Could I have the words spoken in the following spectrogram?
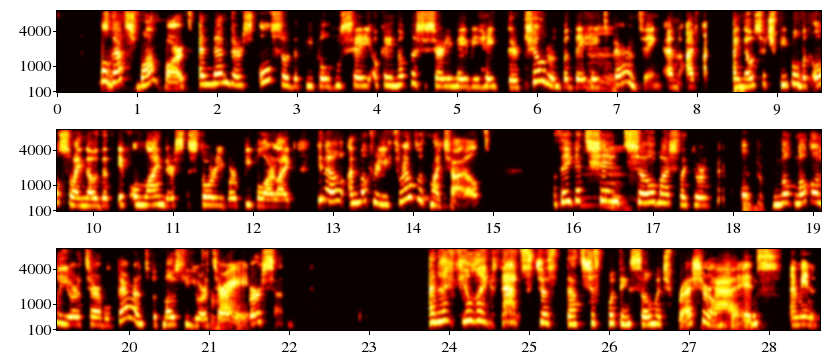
Well, that's one part. And then there's also the people who say, okay, not necessarily maybe hate their children, but they hate mm. parenting. And I've, I know such people, but also I know that if online there's a story where people are like, you know, I'm not really thrilled with my child, they get shamed mm. so much like you're terrible, not not only you're a terrible parent, but mostly you're a terrible right. person. And i feel like that's just that's just putting so much pressure yeah, on things. I mean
